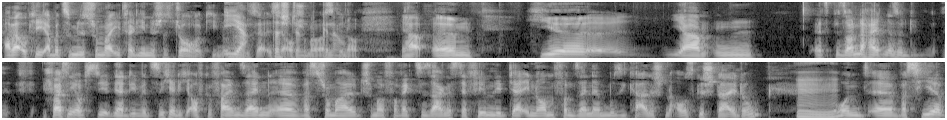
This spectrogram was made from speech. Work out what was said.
aber okay, aber zumindest schon mal italienisches Genre-Kino. Ja, ist ja, ist das ja auch stimmt, schon mal was, genau. genau. Ja, ähm, hier, äh, ja, mh, mm, als Besonderheiten, also ich weiß nicht, ob es dir, ja, dir wird sicherlich aufgefallen sein, äh, was schon mal schon mal vorweg zu sagen ist, der Film lebt ja enorm von seiner musikalischen Ausgestaltung. Mhm. Und äh, was hier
